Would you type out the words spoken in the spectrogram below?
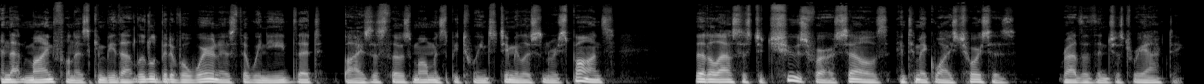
And that mindfulness can be that little bit of awareness that we need that buys us those moments between stimulus and response that allows us to choose for ourselves and to make wise choices rather than just reacting.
